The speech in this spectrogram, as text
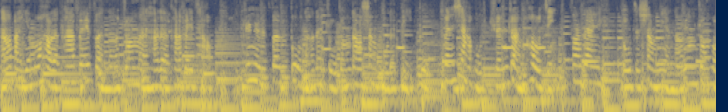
然后把研磨好的咖啡粉呢装满它的咖啡槽，均匀分布，然后再组装到上壶的底部，跟下壶旋转扣紧，放在炉子上面，然后用中火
